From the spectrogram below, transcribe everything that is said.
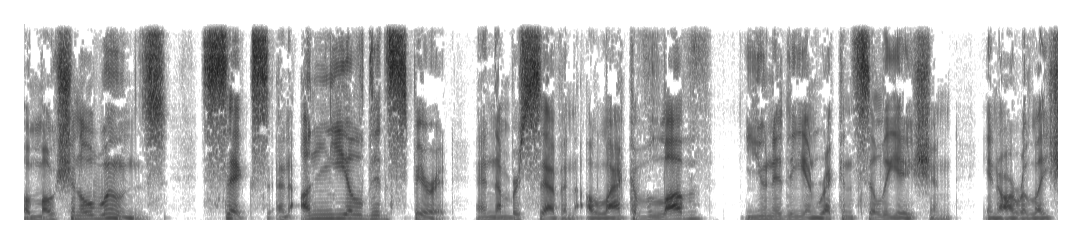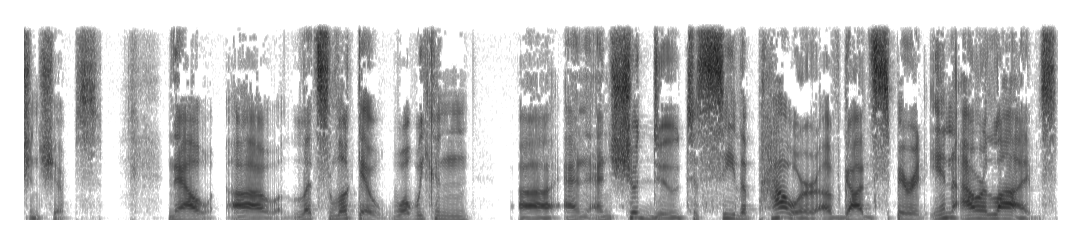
emotional wounds. Six, an unyielded spirit. And number seven, a lack of love, unity, and reconciliation in our relationships. Now, uh, let's look at what we can uh, and, and should do to see the power of God's Spirit in our lives.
